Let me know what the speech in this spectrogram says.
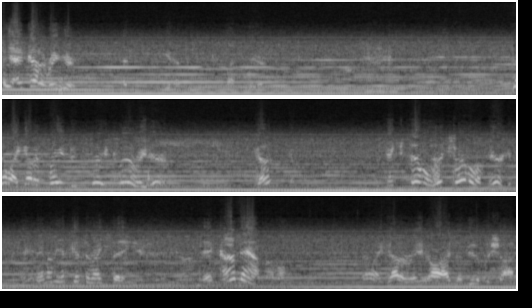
Hey, I got it right here. Up left there. Bill, I got it framed. It's very clear right here. Got it? Take several. There's several up here. Minute, let me just get the right setting here. Okay, calm down, Momo. Oh, I got it right. Oh, that's a beautiful shot.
